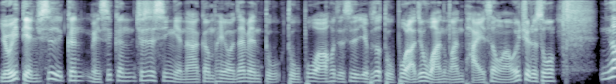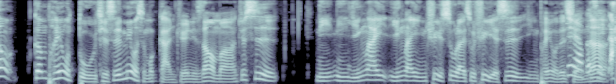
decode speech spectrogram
有一点就是跟每次跟就是新年啊，跟朋友在那边赌赌博啊，或者是也不是说赌博啦，就玩玩牌送啊，我就觉得说，你知道跟朋友赌其实没有什么感觉，你知道吗？就是你你赢来赢来赢去，输来输去也是赢朋友的钱呐、跟谁打？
